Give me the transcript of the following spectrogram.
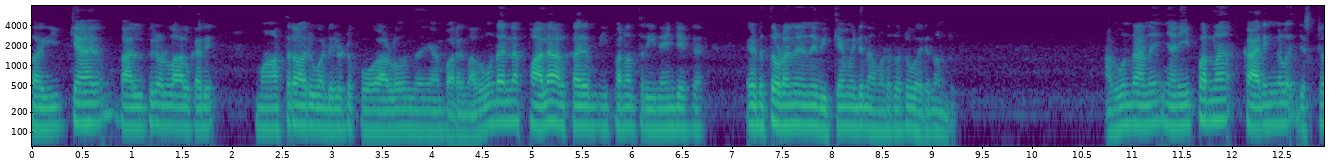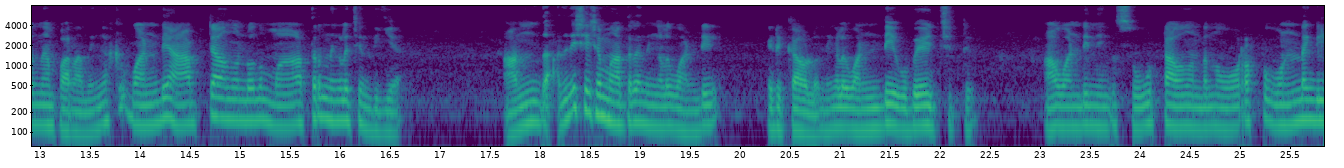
തയ്ക്കാനും താല്പര്യമുള്ള ആൾക്കാർ മാത്രം ആ ഒരു വണ്ടിയിലോട്ട് പോകാവുള്ളൂ എന്ന് ഞാൻ പറയുന്നത് അതുകൊണ്ട് തന്നെ പല ആൾക്കാരും ഈ പറഞ്ഞ ത്രീ നയന്റി ഒക്കെ എടുത്ത ഉടനെ തന്നെ വിൽക്കാൻ വേണ്ടി നമ്മുടെ അടുത്തോട്ട് വരുന്നുണ്ട്. അതുകൊണ്ടാണ് ഞാൻ ഈ പറഞ്ഞ കാര്യങ്ങൾ ജസ്റ്റ് ഒന്ന് ഞാൻ പറഞ്ഞത്. നിങ്ങൾക്ക് വണ്ടി ആപ്റ്റ് ആവുന്നുണ്ടോ എന്ന് മാത്രം നിങ്ങൾ ചിന്തിക്കുക. അന്ത അതിനുശേഷം മാത്രമേ നിങ്ങൾ വണ്ടി എടുക്കാവുള്ളൂ. നിങ്ങൾ വണ്ടി ഉപയോഗിച്ചിട്ട് ആ വണ്ടി നിങ്ങൾക്ക് സൂട്ടാവുന്നുണ്ടെന്ന് ഉറപ്പ് ഉണ്ടെങ്കിൽ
